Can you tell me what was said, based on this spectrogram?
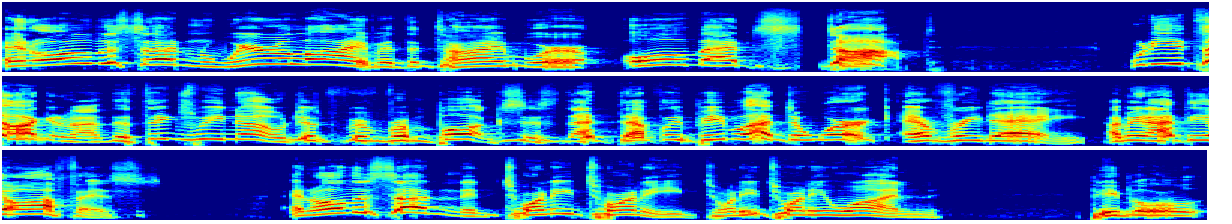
And all of a sudden, we're alive at the time where all that stopped. What are you talking about? The things we know just from, from books is that definitely people had to work every day. I mean, at the office. And all of a sudden in 2020, 2021, people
